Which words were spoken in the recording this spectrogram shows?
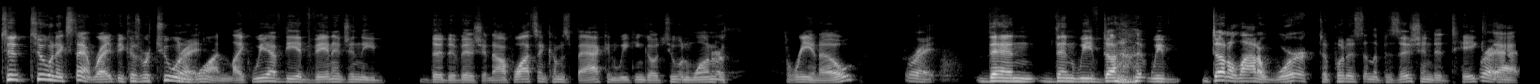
to to an extent, right? Because we're two and right. one. Like we have the advantage in the the division. Now, if Watson comes back and we can go two and one or three and zero, oh, right? Then then we've done we've done a lot of work to put us in the position to take right. that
